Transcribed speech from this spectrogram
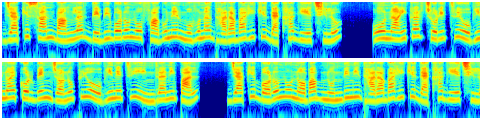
যাকে সান বাংলার দেবীবরণ ও ফাগুনের মোহনা ধারাবাহিকে দেখা গিয়েছিল, ও নায়িকার চরিত্রে অভিনয় করবেন জনপ্রিয় অভিনেত্রী ইন্দ্রাণী পাল, যাকে বরণ ও নবাব নন্দিনী ধারাবাহিকে দেখা গিয়েছিল।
